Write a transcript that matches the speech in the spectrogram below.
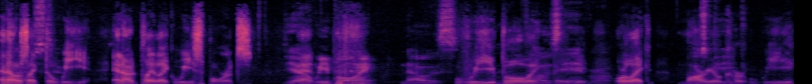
and I was like the Wii, and I would play like Wii Sports, Yeah, and- Wii bowling. That was. Wii bowling, was baby, bro. or like Mario. Kart Wii,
